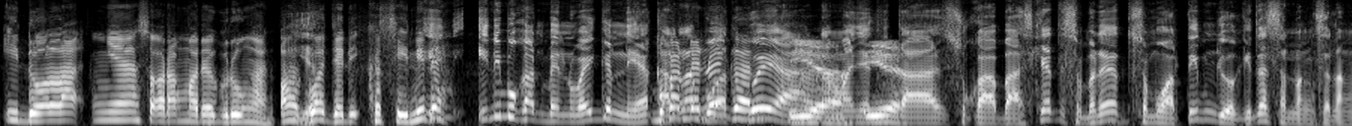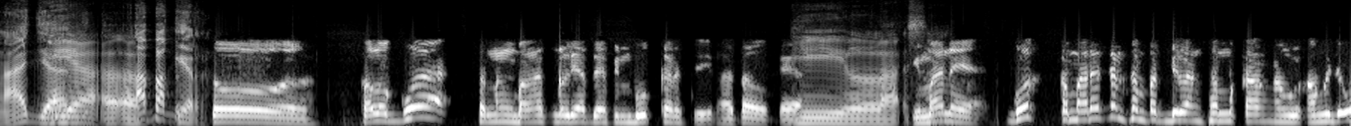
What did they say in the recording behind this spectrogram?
idolanya seorang Mario Gerungan? Oh, Iya. gua jadi ke sini deh. Ini, ini bukan bandwagon ya, Bukan karena buat bandwagon. gue ya Iya, namanya iya. kita suka basket sebenarnya semua tim juga kita seneng-seneng aja. Iya, gitu. uh-uh. Apa Ger? Tuh. Kalau gue seneng banget ngeliat Devin Booker sih, nggak tahu kayak Gila sih. gimana ya? Gue kemarin kan sempat bilang sama Kang Kang Kang waduh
